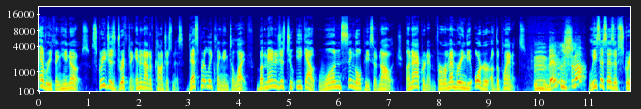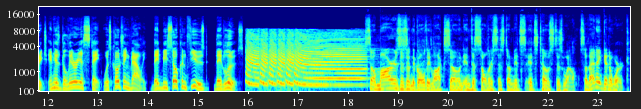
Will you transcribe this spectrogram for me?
everything he knows. Screech is drifting in and out of consciousness, desperately clinging to life, but manages to eke out one single piece of knowledge an acronym for remembering the order of the planets. Lisa says if Screech, in his delirious state, was coaching Valley, they'd be so confused they'd lose. So Mars is in the Goldilocks zone in this solar system. It's it's toast as well. So that ain't gonna work.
